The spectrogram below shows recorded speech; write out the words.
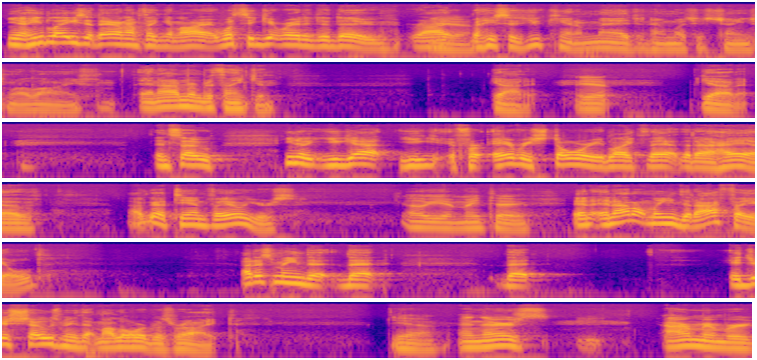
you know, he lays it down. I'm thinking, all right, what's he get ready to do, right? Yeah. But he says, you can't imagine how much it's changed my life. And I remember thinking, got it, Yep. got it. And so, you know, you got you for every story like that that I have, I've got ten failures, Oh yeah, me too. and and I don't mean that I failed. I just mean that that that it just shows me that my Lord was right. Yeah, and there's, I remember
